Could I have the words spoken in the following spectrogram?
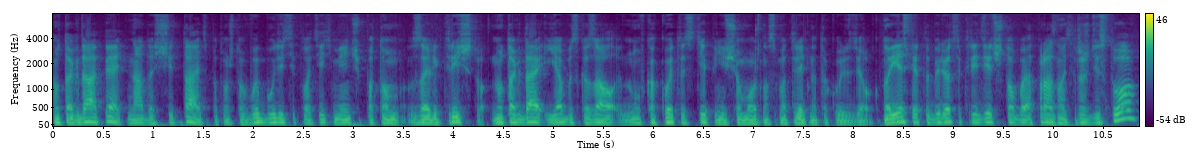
ну тогда опять надо считать, потому что вы будете платить меньше потом за электричество. Ну тогда я бы сказал, ну в какой-то степени еще можно смотреть на такую сделку сделку. Но если это берется кредит, чтобы отпраздновать Рождество,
